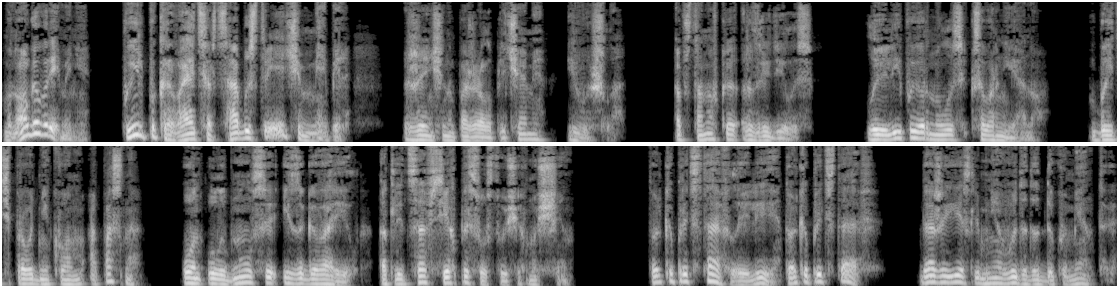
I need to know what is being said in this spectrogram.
много времени. Пыль покрывает сердца быстрее, чем мебель». Женщина пожала плечами и вышла. Обстановка разрядилась. Лейли повернулась к Саварньяну. «Быть проводником опасно?» Он улыбнулся и заговорил от лица всех присутствующих мужчин. «Только представь, Лейли, только представь. Даже если мне выдадут документы,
